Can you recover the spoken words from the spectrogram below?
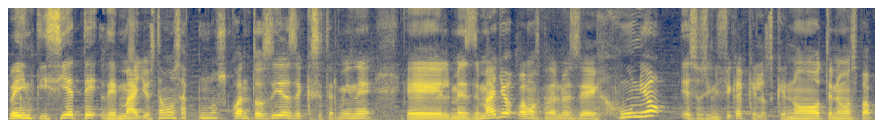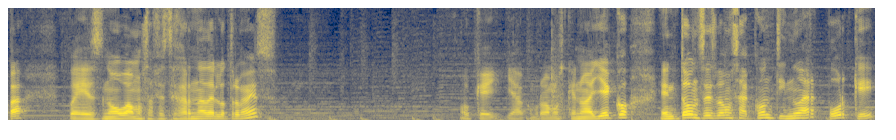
27 de mayo. Estamos a unos cuantos días de que se termine eh, el mes de mayo. Vamos con el mes de junio. Eso significa que los que no tenemos papá, pues no vamos a festejar nada el otro mes. Ok, ya comprobamos que no hay eco. Entonces vamos a continuar porque,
